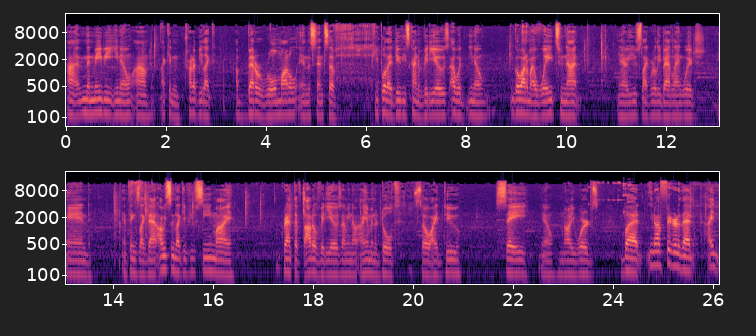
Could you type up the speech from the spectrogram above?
uh, and then maybe you know um, I can try to be like a better role model in the sense of people that do these kind of videos. I would, you know, go out of my way to not, you know, use like really bad language and and things like that. Obviously, like if you've seen my Grand Theft Auto videos, I mean, I am an adult, so I do say you know, naughty words. But, you know, I figured that I,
